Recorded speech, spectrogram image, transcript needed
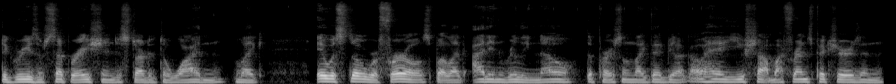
degrees of separation just started to widen. Like it was still referrals but like i didn't really know the person. Like they'd be like oh hey you shot my friend's pictures and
